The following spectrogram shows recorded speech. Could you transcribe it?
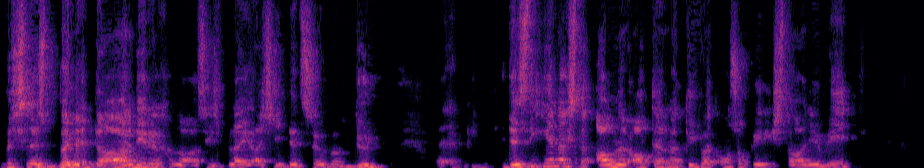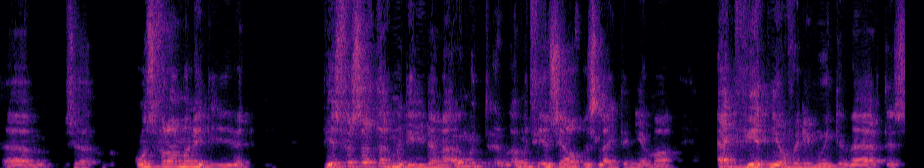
beslis binne daardie regulasies bly as jy dit sou wou doen. Uh, dis die enigste ander alternatief wat ons op hierdie stadium het. Ehm um, so ons vra maar net, jy weet, wees versigtig met hierdie dinge. Ou moet ou moet vir jouself besluite neem, maar ek weet nie of dit die moeite werd is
